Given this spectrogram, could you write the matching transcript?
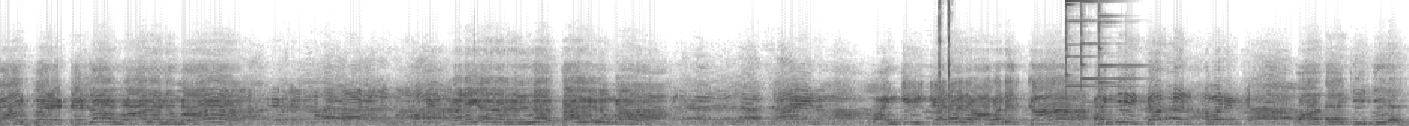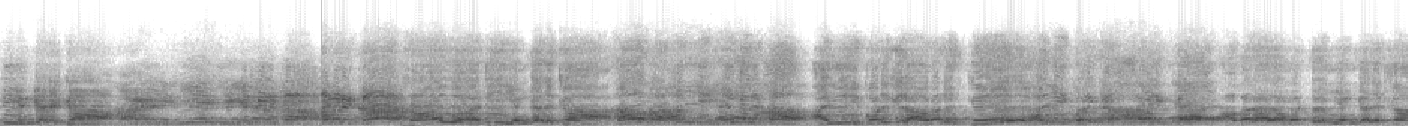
கார்பரேட் எல்லாம் வாழணுமா? கடையாளர் எல்லாம் தாழணுமா வங்கி கடன் அவனுக்கா? அவனுக்கா? வாடகைக்கு ஜிஎஸ்டி எங்களுக்கா? அவனுக்கா? சாவு அடி எங்களுக்கா? சாவு அடி எங்களுக்கா? அள்ளி கொடுக்கிற அவனுக்கு. அள்ளி கொடுக்கிற அவனுக்கு. அபராதம் மட்டும் எங்களுக்கா?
